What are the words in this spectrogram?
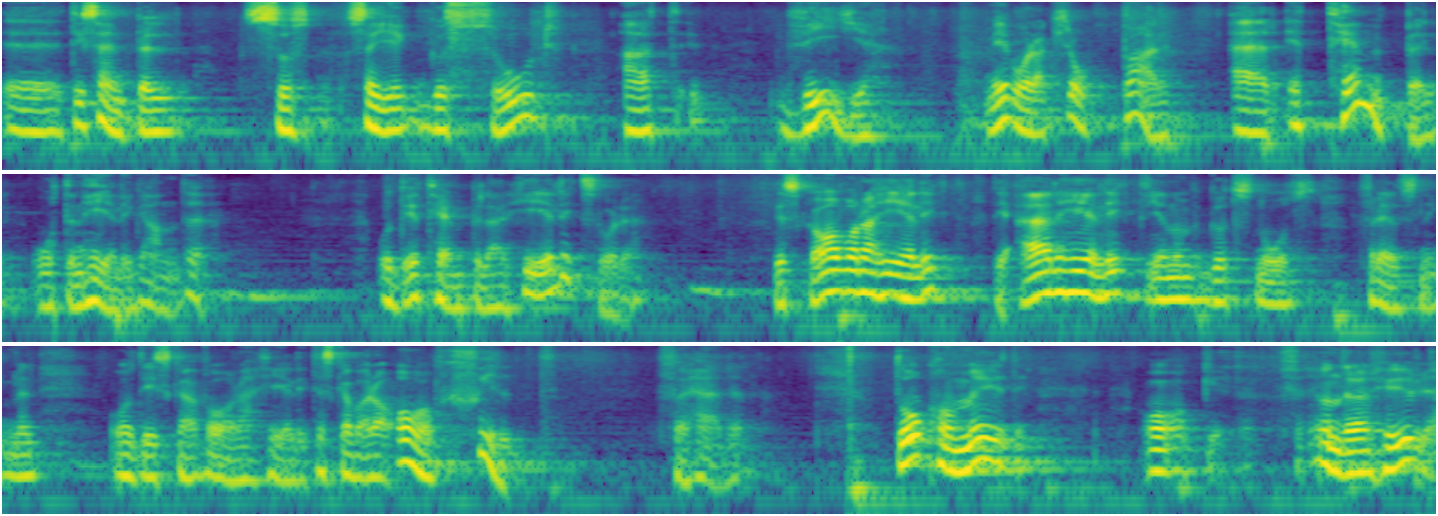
eh, till exempel så säger Guds ord att vi med våra kroppar är ett tempel åt den helige Ande. Och det tempel är heligt, står det. Det ska vara heligt. Det är heligt genom Guds nåds frälsning. Men, och det ska vara heligt. Det ska vara avskilt för Herren. Då kommer och undrar hur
